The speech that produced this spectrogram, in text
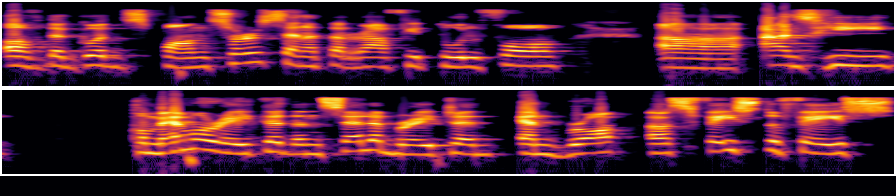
of the good sponsor, Senator Rafi Tulfo, uh, as he commemorated and celebrated and brought us face to face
